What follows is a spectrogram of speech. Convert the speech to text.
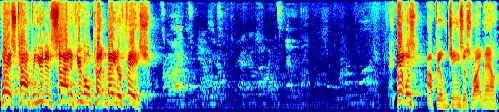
where it's time for you to decide if you're going to cut bait or fish. It was, I feel Jesus right now.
